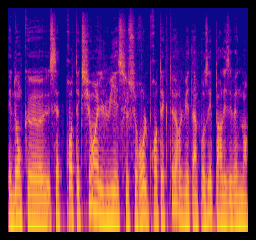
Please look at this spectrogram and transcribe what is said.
Et donc euh, cette protection, elle lui est, ce, ce rôle protecteur lui est imposé par les événements.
